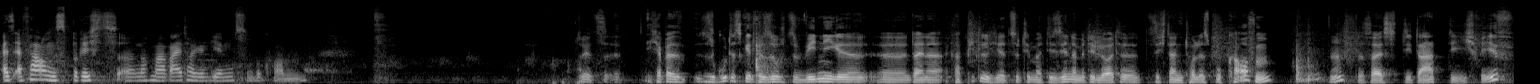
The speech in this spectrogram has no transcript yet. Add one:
als Erfahrungsbericht äh, nochmal weitergegeben zu bekommen. So jetzt, äh, ich habe ja so gut es geht versucht, so wenige äh, deiner Kapitel hier zu thematisieren, damit die Leute sich dann ein tolles Buch kaufen. Ne? Das heißt, die Daten, die ich rief.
